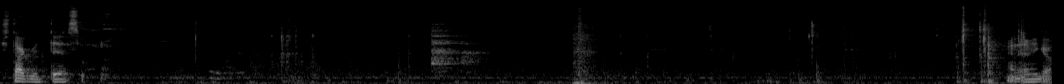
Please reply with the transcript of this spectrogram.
Start with this one. And there you go.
